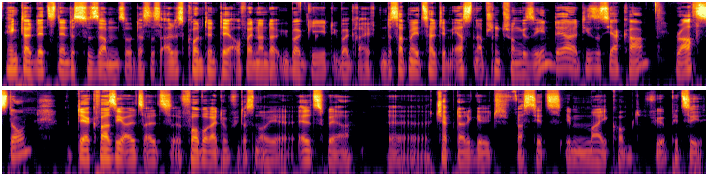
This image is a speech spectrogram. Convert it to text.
hängt halt letzten Endes zusammen, so. Das ist alles Content, der aufeinander übergeht, übergreift. Und das hat man jetzt halt im ersten Abschnitt schon gesehen, der dieses Jahr kam, Wrathstone, der quasi als, als Vorbereitung für das neue Elsewhere äh, Chapter gilt, was jetzt im Mai kommt für PC.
